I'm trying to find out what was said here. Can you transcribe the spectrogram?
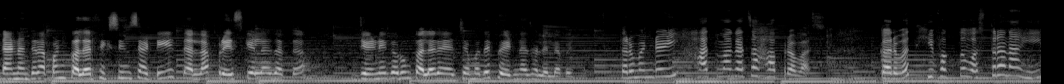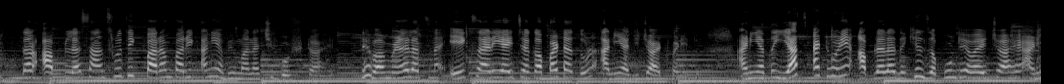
त्यानंतर आपण कलर फिक्सिंगसाठी त्याला प्रेस केलं जातं जेणेकरून कलर याच्यामध्ये फेड न झालेला पाहिजे. तर मंडळी हातमागाचा हा प्रवास. करवत ही फक्त वस्त्र नाही तर आपल्या सांस्कृतिक पारंपरिक आणि अभिमानाची गोष्ट आहे. तेव्हा मिळेलच ना एक साडी यायच्या कपाटातून आणि आजीच्या आठवणीतून. आणि आता याच आठवणी आपल्याला देखील जपून ठेवायच्या आहे आणि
